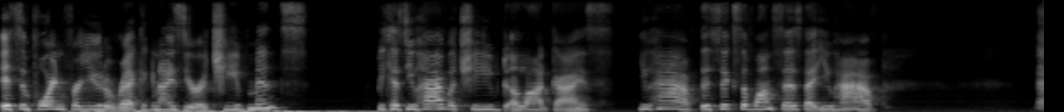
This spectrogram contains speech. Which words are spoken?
It's important for you to recognize your achievements because you have achieved a lot, guys. You have. The Six of Wands says that you have.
